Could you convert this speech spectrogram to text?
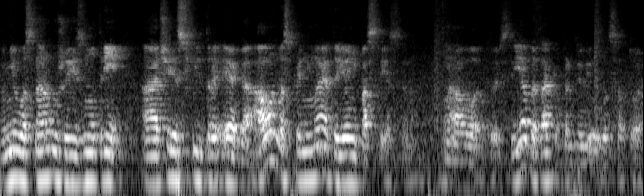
в него снаружи и изнутри а, через фильтры эго, а он воспринимает ее непосредственно. А, вот, то есть я бы так определил высотой.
